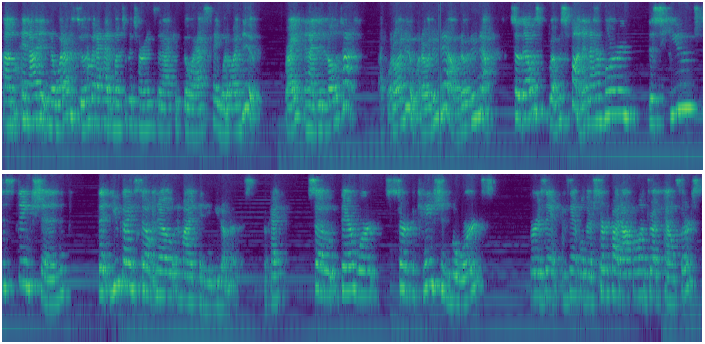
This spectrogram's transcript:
Um, and I didn't know what I was doing, but I had a bunch of attorneys that I could go ask, hey, what do I do? Right? And I did it all the time. Like, what do I do? What do I do now? What do I do now? So that was that was fun. And I learned this huge distinction that you guys don't know, in my opinion, you don't know this. Okay. So there were certification boards. For example, there's certified alcohol and drug counselors.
